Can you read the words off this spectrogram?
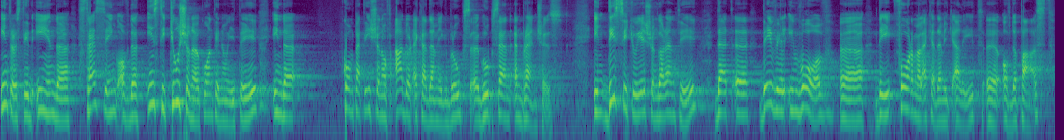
interested in the stressing of the institutional continuity in the competition of other academic groups, uh, groups and, and, branches. In this situation, guarantee that uh, they will involve uh, the formal academic elite of the past,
